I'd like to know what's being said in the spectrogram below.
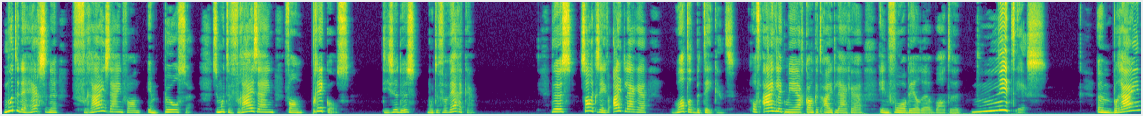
moeten de hersenen vrij zijn van impulsen. Ze moeten vrij zijn van prikkels, die ze dus moeten verwerken. Dus zal ik eens even uitleggen wat dat betekent. Of eigenlijk meer kan ik het uitleggen in voorbeelden wat het niet is. Een brein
